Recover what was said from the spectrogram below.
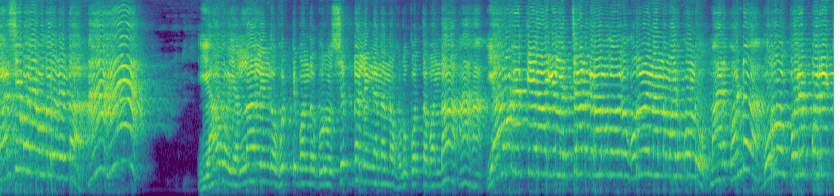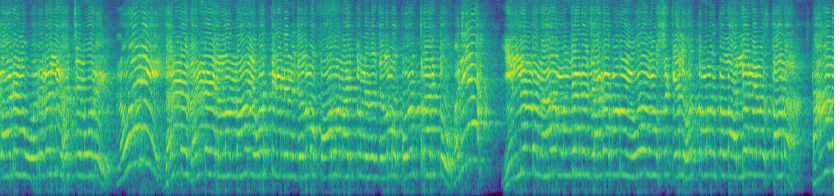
ಕಾಶಿಬಾಯಿ ಉದರದಿಂದ ಯಾವ ಎಲ್ಲಾ ಲಿಂಗ ಹುಟ್ಟಿ ಬಂದ ಗುರು ಸಿದ್ಧಲಿಂಗನನ್ನ ಹುಡುಕೊತ್ತ ಬಂದ? ಯಾವ ರೀತಿಯಾಗಿ ಲಚ್ಚಾನ ಗ್ರಾಮದವರು ಗುರುವಿನನ್ನ ಮಾಡಿಕೊಂಡು? ಮಾಡಿಕೊಂಡು? ಗುರು ಪರಿಪರಿ ಕಾಡಿನ ಹೊರಗಲ್ಲಿ ಹಚ್ಚಿ ನೋಡಿ. ನೋಡಿ. ಧನ್ಯ ಧನ್ಯ ಎಲ್ಲನ್ನ ಇವತ್ತಿಗೆ ನಿನ್ನ ಜನ್ಮ ಪಾವನ ಆಯ್ತು ನಿನ್ನ ಜನ್ಮ ಪವಿತ್ರ ಆಯ್ತು ಇಲ್ಲಿಂದ ನಾಳೆ ಮುಂಜಾನೆ ಜಾಗ ಬಿಡು ಏಳು ದಿವಸಕ್ಕೆ ಎಲ್ಲಿ ಹೊತ್ತು ಮುಂದಲ್ಲ ಅಲ್ಲೇ ನಿನ್ನ ಸ್ಥಾನ. ಸ್ಥಾನ.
